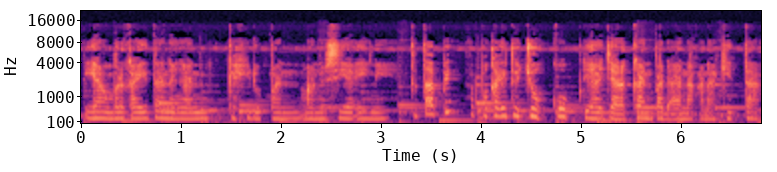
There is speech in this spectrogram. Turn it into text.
yang berkaitan dengan kehidupan manusia ini. Tetapi apakah itu cukup diajarkan pada anak-anak kita?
